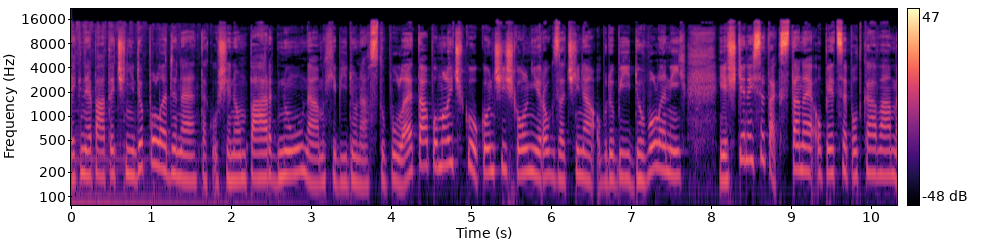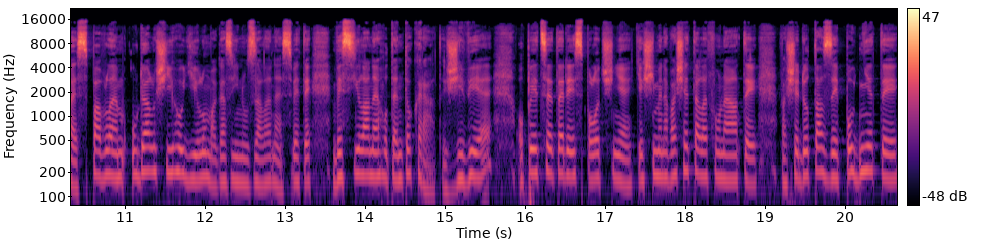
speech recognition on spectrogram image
Pěkné páteční dopoledne, tak už jenom pár dnů nám chybí do nástupu léta. Pomaličku končí školní rok, začíná období dovolených. Ještě než se tak stane, opět se potkáváme s Pavlem u dalšího dílu magazínu Zelené světy, vysílaného tentokrát živě. Opět se tedy společně těšíme na vaše telefonáty, vaše dotazy, podněty,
